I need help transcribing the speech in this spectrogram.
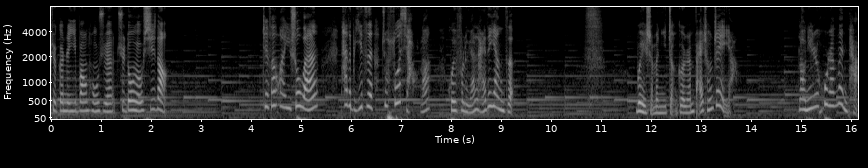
却跟着一帮同学去东游西荡。这番话一说完，他的鼻子就缩小了，恢复了原来的样子。为什么你整个人白成这样？老年人忽然问他。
